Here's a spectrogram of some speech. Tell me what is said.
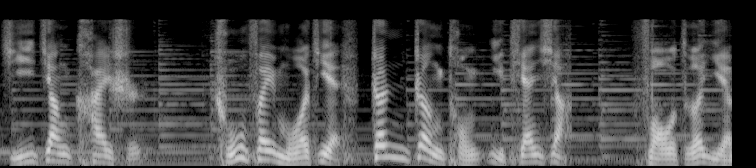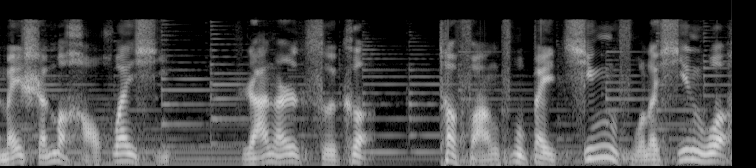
即将开始，除非魔界真正统一天下，否则也没什么好欢喜。然而此刻，他仿佛被轻抚了心窝，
